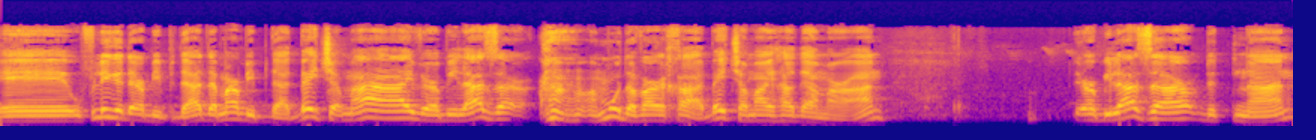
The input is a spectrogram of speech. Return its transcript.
אה, ופליגא דרבי פדד, אמר רבי פדד, בית שמאי ורבי אלעזר אמרו דבר אחד, בית שמאי הדאמרן, רבי אלעזר דתנן,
